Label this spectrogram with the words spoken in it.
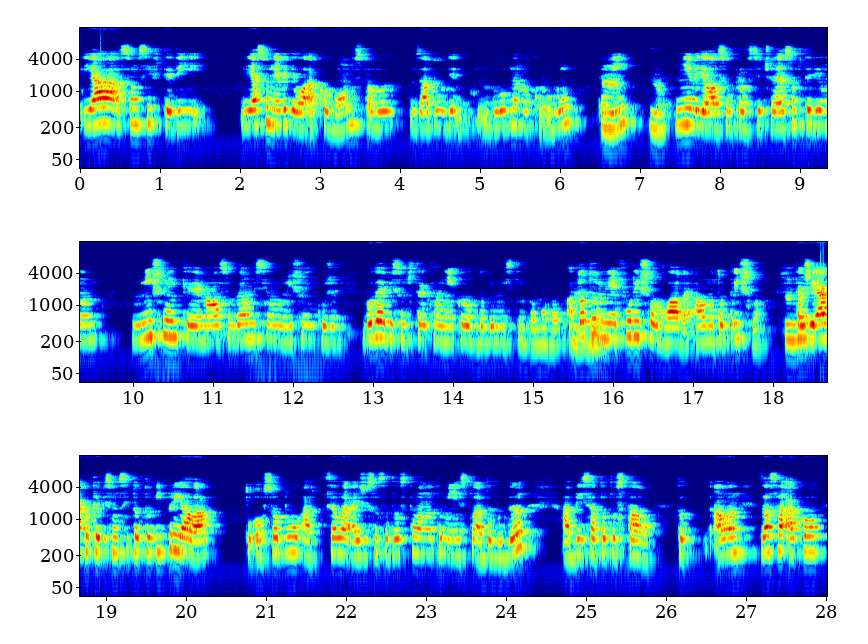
ja som si vtedy, ja som nevedela ako von z toho zablúde, blúdneho kruhu, vtedy. No. Nevedela som proste čo, ja som vtedy len v myšlienke, mala som veľmi silnú myšlienku, že bodaj by som stretla niekoho, kto by mi s tým pomohol. A toto Mhm. mne furt išlo v hlave a ono to prišlo. Mhm. Takže ja ako keby som si toto vyprijala, tú osobu a celé, aj že som sa dostala na to miesto a do BD, aby sa toto stalo. To, ale zasa ako,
